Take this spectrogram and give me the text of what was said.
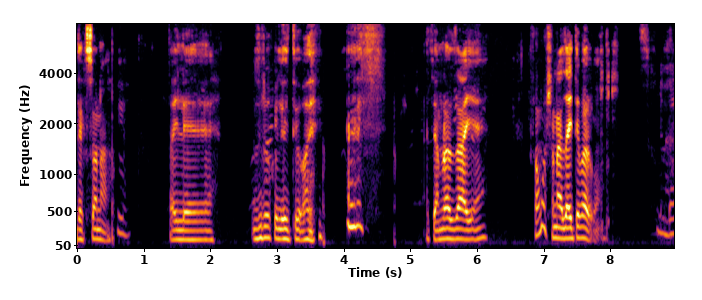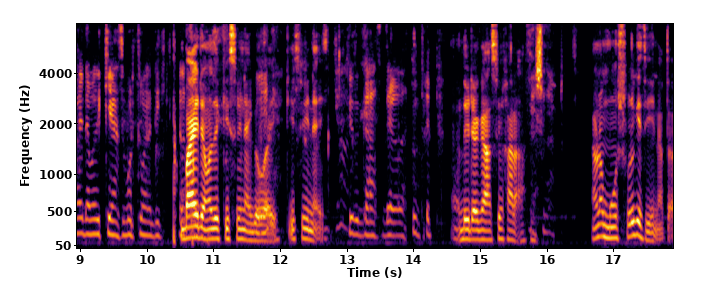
দেখছ না? তাইলে জিরো ফেলে হইতে হয়। আচ্ছা আমরা যাই হ্যাঁ? সমস্যা না যাইতে পারব। বাইরে আমাদের কে আছে বর্তমানে দেখি। বাইরে আমাদের কিছুই নাই গো ভাই কিছুই নাই। শুধু গাছ দেখা দুইটা গাছই খারাপ আছে। আমরা মশুর গেছি না তো?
